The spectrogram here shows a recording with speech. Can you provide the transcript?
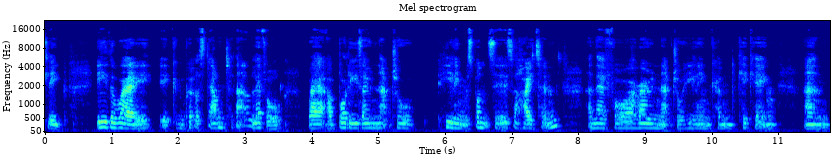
sleep. Either way, it can put us down to that level where our body's own natural healing responses are heightened and therefore our own natural healing can kick in and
